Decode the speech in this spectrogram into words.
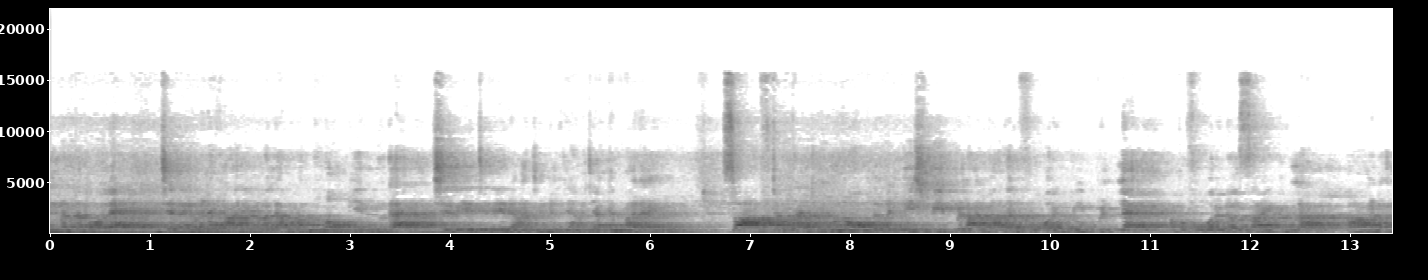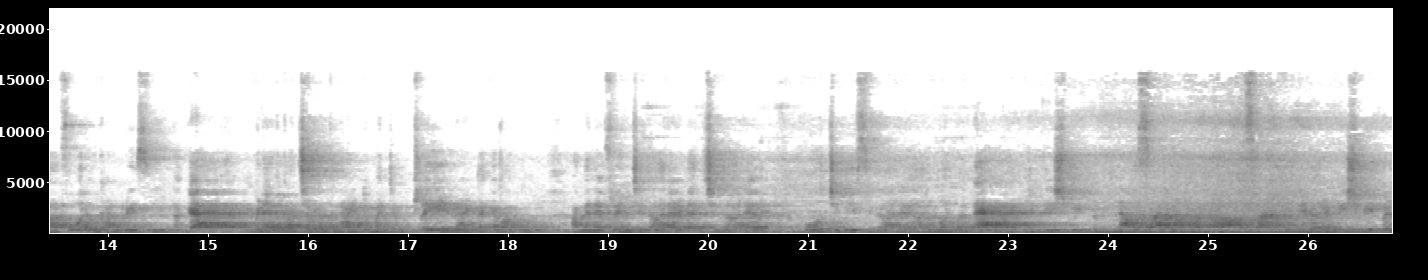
ഇന്നത്തെ പോലെ ജനങ്ങളുടെ കാര്യങ്ങളെല്ലാം വന്ന് നോക്കിയിരുന്നത് ചെറിയ ചെറിയ രാജ്യങ്ങളിൽ രാജാക്കന്മാരായിരുന്നു. So after that you know the British people and other foreign people അല്ലേ? അപ്പോൾ ഫോറിനേഴ്സ് ആയിട്ടുള്ള ഫോറിൻ കൺട്രീസിൽ നിന്നൊക്കെ ഇവിടെ കച്ചവടത്തിനായിട്ടും മറ്റും ട്രേഡിനായിട്ടൊക്കെ വന്നു. അങ്ങനെ ഫ്രഞ്ചുകാര് ഡച്ചുകാര് പോർച്ചുഗീസുകാര് അതുപോലെ തന്നെ ബ്രിട്ടീഷ് പീപ്പിൾ പിന്നെ അവസാനം അവസാന പിന്നീട് British people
